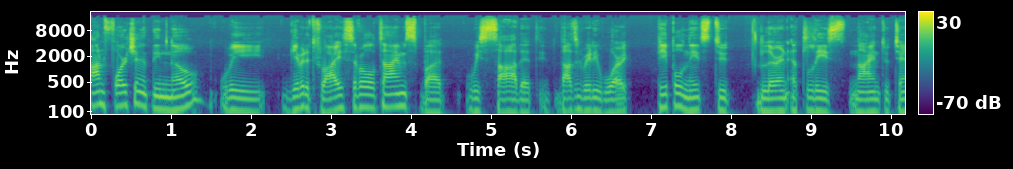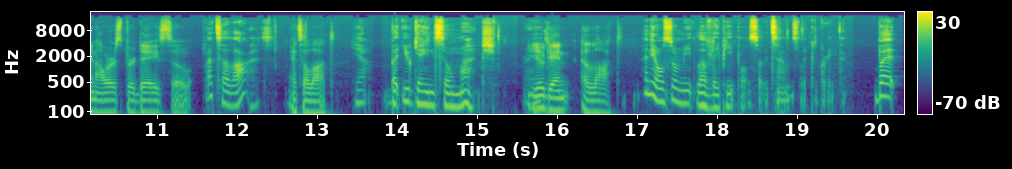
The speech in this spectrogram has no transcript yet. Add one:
Unfortunately, no. We give it a try several times, but we saw that it doesn't really work. People needs to learn at least 9 to 10 hours per day, so That's a lot. It's a lot. Yeah. But you gain so much. Right? You gain a lot. And you also meet lovely people. So it sounds like a great thing. But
